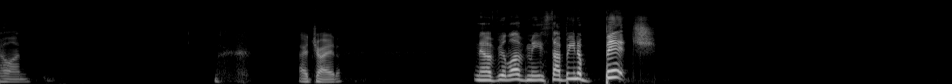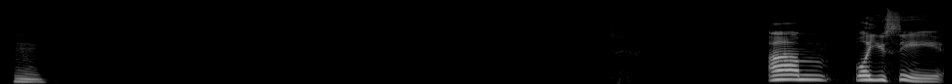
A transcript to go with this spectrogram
hold on. I tried. Now, if you love me, stop being a bitch. Hmm. Um, well, you see,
